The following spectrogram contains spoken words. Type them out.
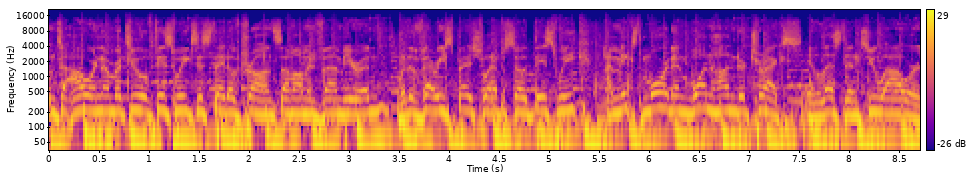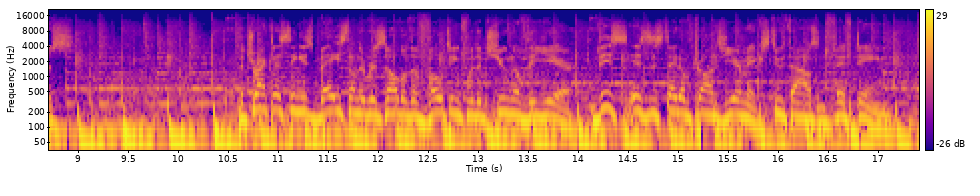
Welcome to hour number two of this week's State of Trance. I'm Armin van Buuren with a very special episode this week. I mixed more than 100 tracks in less than two hours. The track listing is based on the result of the voting for the tune of the year. This is the State of Trance Year Mix 2015.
